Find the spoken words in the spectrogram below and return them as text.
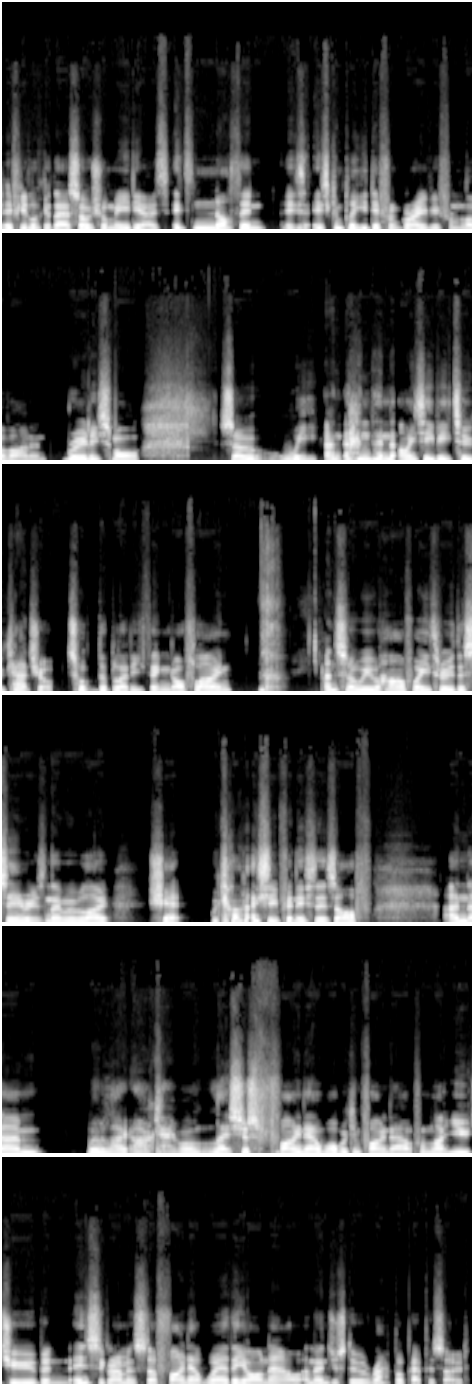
if you look at their social media, it's it's nothing. It's it's completely different gravy from Love Island. Really small. So we and, and then ITV2 catch up took the bloody thing offline. and so we were halfway through the series and then we were like, shit, we can't actually finish this off. And um, we were like, okay, well, let's just find out what we can find out from like YouTube and Instagram and stuff, find out where they are now, and then just do a wrap up episode.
